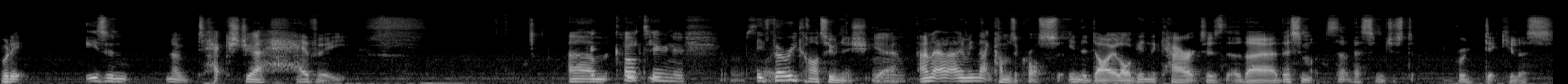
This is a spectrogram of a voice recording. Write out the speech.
but it isn't no texture heavy. Um, it- it- Cartoonish. it's very cartoonish, yeah, and uh, I mean that comes across in the dialogue, in the characters that are there. There's some there's some just ridiculous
